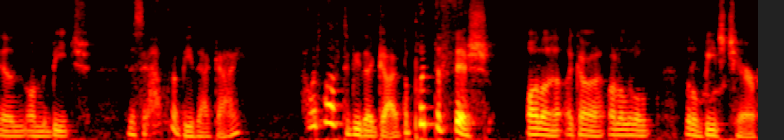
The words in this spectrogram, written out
in, on the beach and to say, I want to be that guy. I would love to be that guy. But put the fish on a, like a, on a little, little beach chair.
